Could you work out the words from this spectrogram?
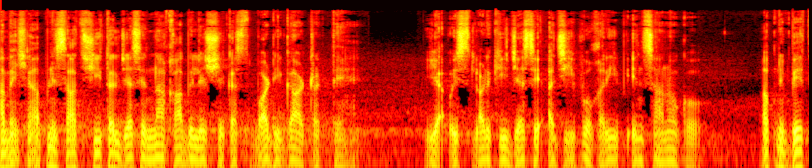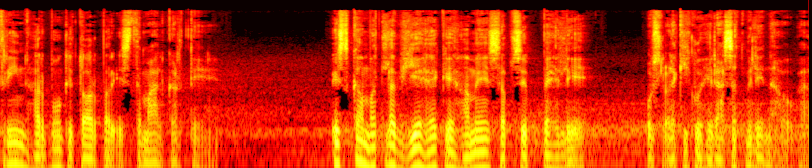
ہمیشہ اپنے ساتھ شیتل جیسے ناقابل شکست باڈی گارڈ رکھتے ہیں، یا اس لڑکی جیسے عجیب و غریب انسانوں کو اپنے بہترین حربوں کے طور پر استعمال کرتے ہیں۔ اس کا مطلب یہ ہے کہ ہمیں سب سے پہلے اس لڑکی کو حراست میں لینا ہوگا۔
